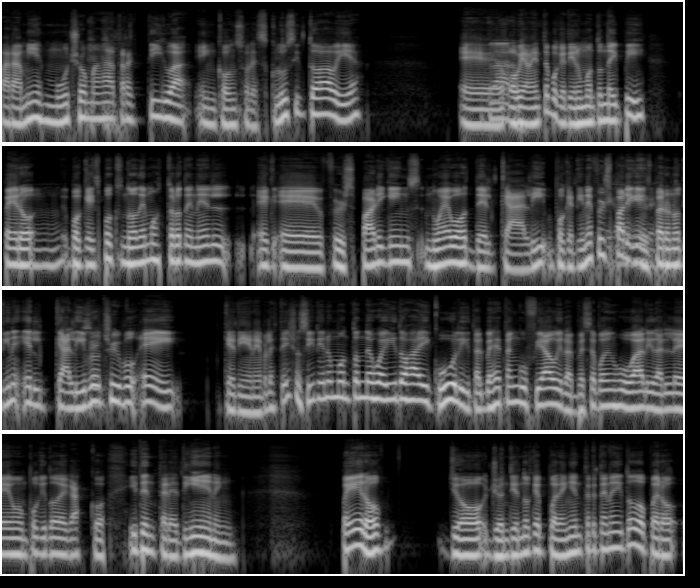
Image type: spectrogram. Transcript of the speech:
para mí es mucho más atractiva en console exclusive todavía Eh, Claro. obviamente porque tiene un montón de IP pero porque Xbox no demostró tener eh, eh, first party games nuevos del calibre porque tiene first party games pero no tiene el calibre Sí. AAA que tiene PlayStation. Sí, tiene un montón de jueguitos ahí cool y tal vez están gufiados y tal vez se pueden jugar y darle un poquito de casco y te entretienen. Pero yo, yo entiendo que pueden entretener y todo, pero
